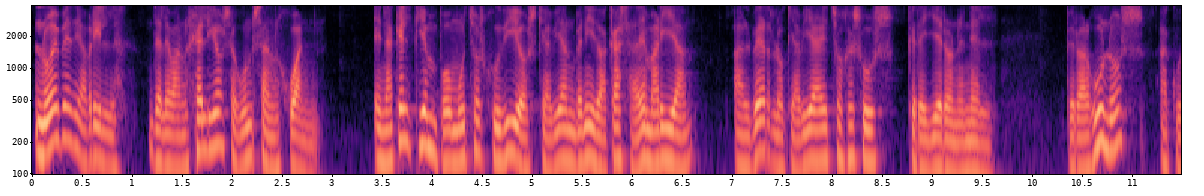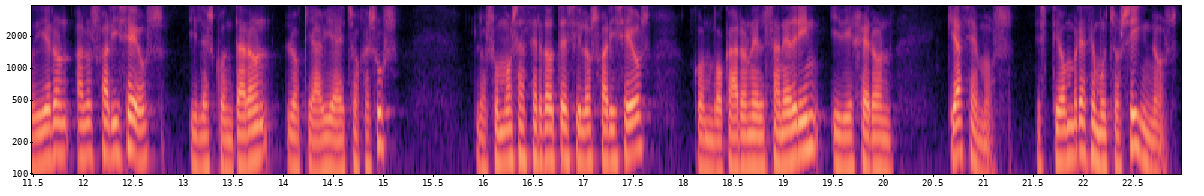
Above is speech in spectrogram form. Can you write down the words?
9 de abril del Evangelio según San Juan. En aquel tiempo muchos judíos que habían venido a casa de María, al ver lo que había hecho Jesús, creyeron en él. Pero algunos acudieron a los fariseos y les contaron lo que había hecho Jesús. Los sumos sacerdotes y los fariseos convocaron el Sanedrín y dijeron, ¿qué hacemos? Este hombre hace muchos signos.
